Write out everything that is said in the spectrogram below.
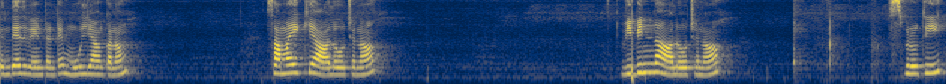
చెందేది ఏంటంటే మూల్యాంకనం సమైక్య ఆలోచన విభిన్న ఆలోచన స్మృతి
